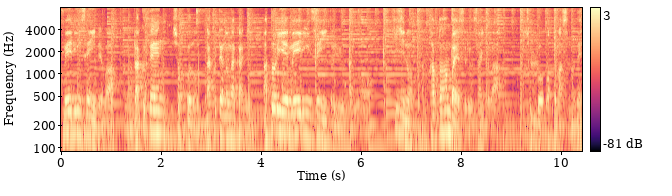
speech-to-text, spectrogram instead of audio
と、メイリン繊維では、あの楽天ショップの楽天の中に、アトリエメイリン繊維という、あの生地のあのカット販売するサイトが、ショップを持ってますので、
